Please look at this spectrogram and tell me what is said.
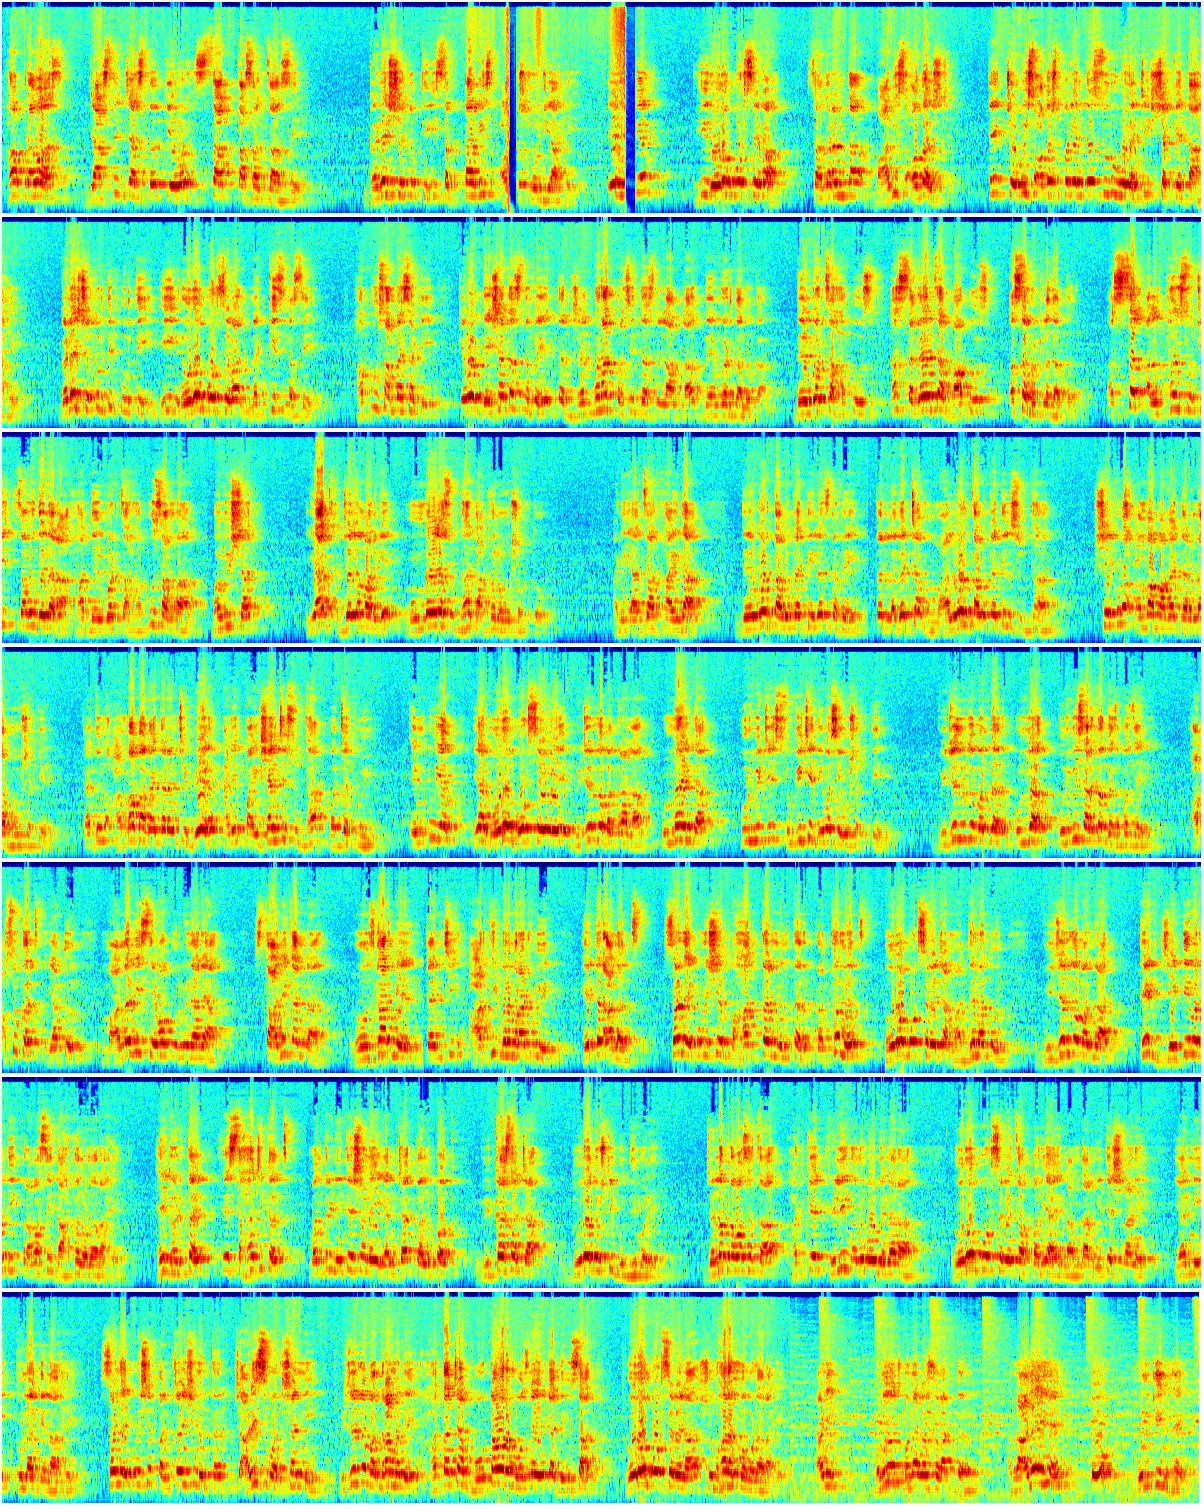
हा प्रवास जास्तीत जास्त केवळ सात तासांचा असेल. गणेश चतुर्थी सत्तावीस ऑगस्ट रोजी आहे. एम ही रोरो बोट सेवा साधारणतः बावीस ऑगस्ट ते चोवीस ऑगस्टपर्यंत सुरू होण्याची शक्यता आहे. गणेश चतुर्थीपुरती ही रोरो बोट सेवा नक्कीच नसेल. हापूस आंब्यासाठी केवळ देशातच नव्हे तर जगभरात प्रसिद्ध असलेला आपला देवगड तालुका. देवगडचा हापूस हा सगळ्यांचा बापूस असं म्हटलं जातं. अस्सल अल्फान्सोची चव देणारा हा देवगडचा हापूस आंबा भविष्यात याच जलमार्गे मुंबईला सुद्धा दाखल होऊ शकतो. आणि याचा फायदा देवगड तालुक्यातीलच नव्हे तर लगतच्या मालवण तालुक्यातील सुद्धा शेकडो आंबा बागायतदारांना होऊ शकेल. त्यातून आंबा बागायतदारांची वेळ आणि पैशांची सुद्धा बचत होईल. एम टू एम या रोरो बोट सेवेमुळे विजयदुर्ग बंदराला पुन्हा एकदा पूर्वीचे सुगीचे दिवस येऊ शकतील. विजयदुर्ग बंदर पुन्हा पूर्वीसारखं गजबजेल. आपसुकच यातून मानवी सेवा पुरविणाऱ्या स्थानिकांना रोजगार मिळेल त्यांची आर्थिक भरभराट होईल हे तर आलंच. सन एकोणीसशे बहात्तर नंतर प्रथमच रोरो बोट सेवेच्या माध्यमातून विजर्ग बंदरात थेट जेटीवरती प्रवासी दाखल होणार आहेत. हे घडतंय ते साहजिकच मंत्री नितेश राणे यांच्या कल्पक विकासाच्या दूरदृष्टी बुद्धीमुळे. जलप्रवासाचा हटके थ्रिलिंग अनुभव देणारा रोरो बोट सेवेचा पर्याय नामदार नितेश राणे यांनी खुला केला आहे. सन एकोणीसशे पंच्याऐंशी नंतर चाळीस वर्षांनी विजर्ग बंदरामध्ये हाताच्या बोटावर मोजण्या इतक्या दिवसात रोरो बोट सेवेला शुभारंभ होणार आहे. आणि म्हणूनच म्हणावं असं वाटतं राणे है तो मुमकिन है.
